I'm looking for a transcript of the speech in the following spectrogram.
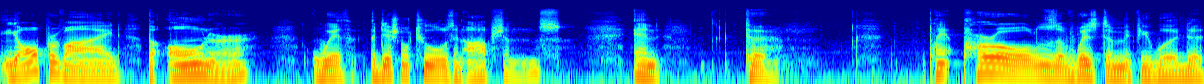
y'all provide the owner with additional tools and options, and to plant pearls of wisdom, if you would,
